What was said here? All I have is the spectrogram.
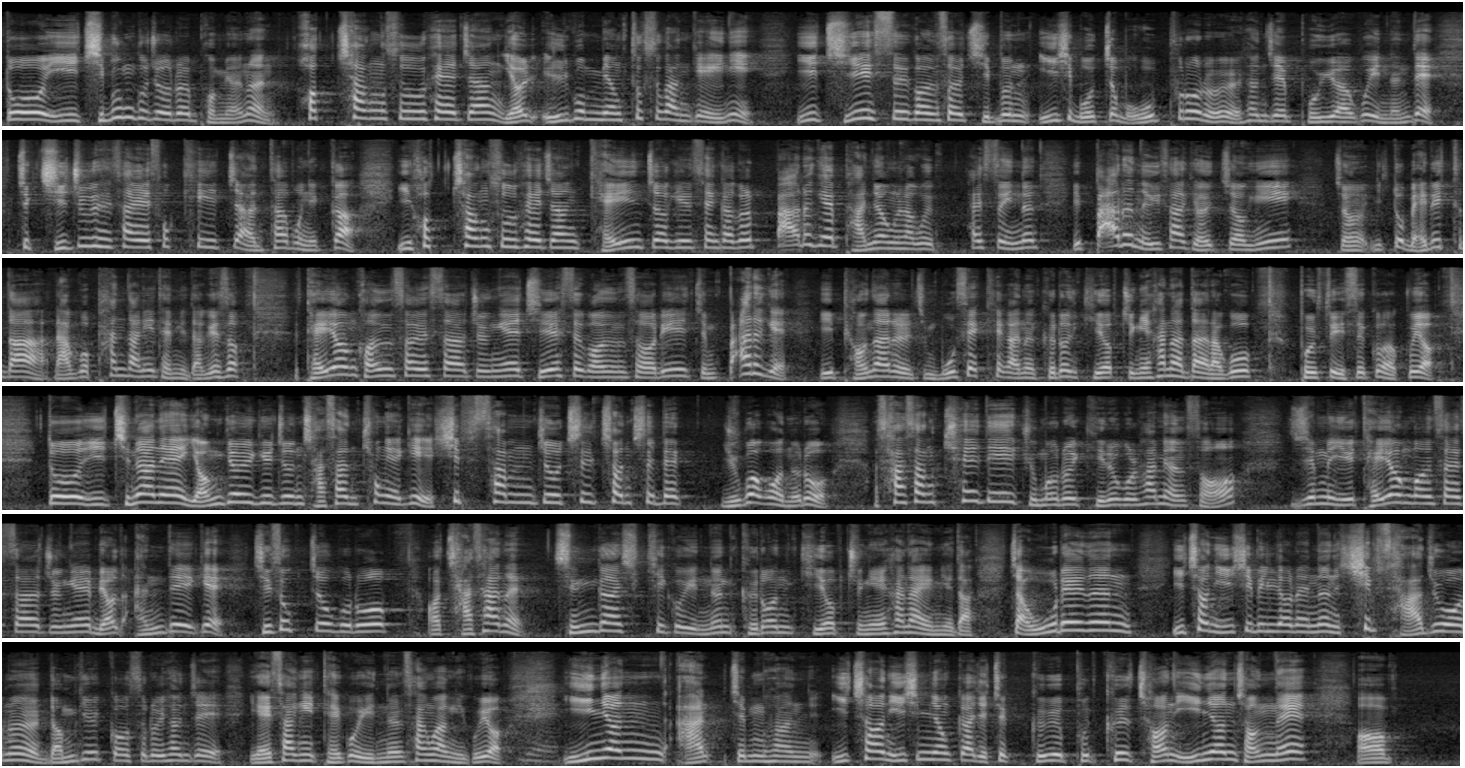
또 이 지분 구조를 보면은 허창수 회장 17명 특수관계인이 이 GS건설 지분 25.5%를 현재 보유하고 있는데 즉 지주회사에 속해 있지 않다 보니까 이 허창수 회장 개인적인 생각을 빠르게 반영을 하고 할 수 있는 이 빠른 의사결정이 또 메리트다라고 판단이 됩니다. 그래서 대형 건설사 중에 GS건설이 지금 빠르게 이 변화를 지금 모색해가는 그런 기업 중에 하나다라고 볼 수 있을 것 같고요. 또 이 지난해 연결 기준 자산 총액이 13조 7,706억 원으로 사상 최대의 규모를 기록을 하면서 지금 이 대형 건설사 중에 몇 안 되게 지속적으로 어, 자산을 증가시키고 있는 그런 기업 중에 하나입니다. 자, 올해는 2021년에는 14조 원을 넘길 것으로 현재 예상이 되고 있는 상황이고요. 예. 2년 안 지금 한 2020년까지 즉 그 그전 2년 전에 어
